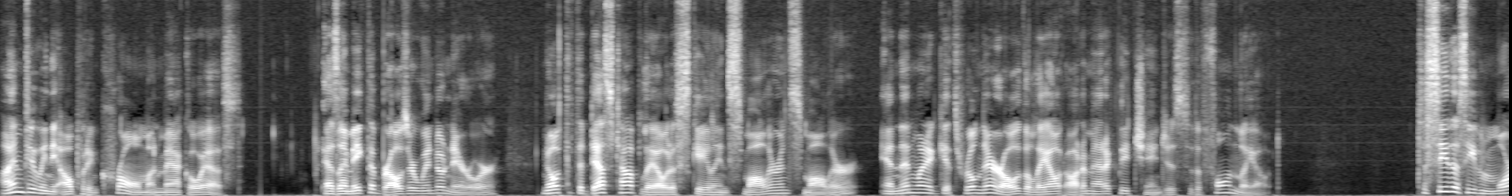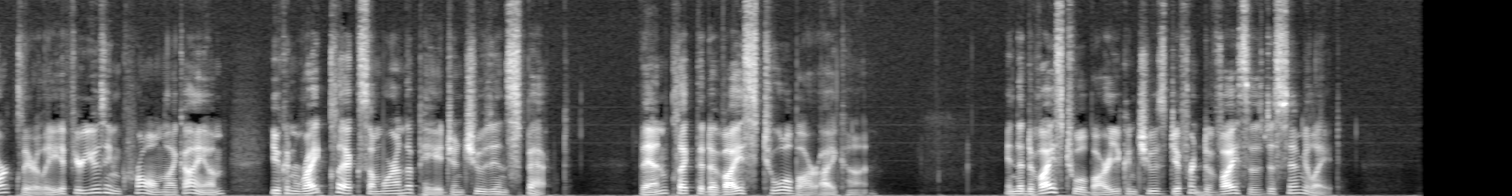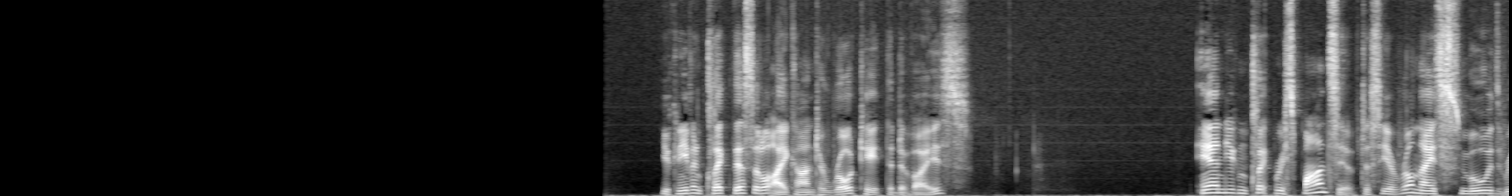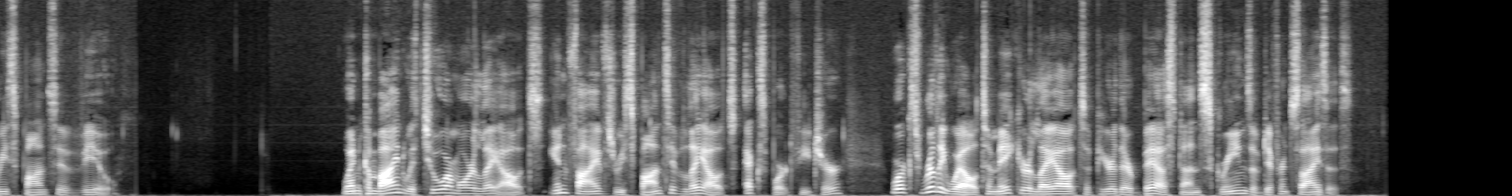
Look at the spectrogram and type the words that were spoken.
I'm viewing the output in Chrome on Mac OS. As I make the browser window narrower, note that the desktop layout is scaling smaller and smaller, and then when it gets real narrow, the layout automatically changes to the phone layout. To see this even more clearly, if you're using Chrome like I am, you can right-click somewhere on the page and choose Inspect. Then click the Device toolbar icon. In the device toolbar, you can choose different devices to simulate. You can even click this little icon to rotate the device. And you can click responsive to see a real nice smooth responsive view. When combined with two or more layouts, In5's Responsive Layouts export feature works really well to make your layouts appear their best on screens of different sizes.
